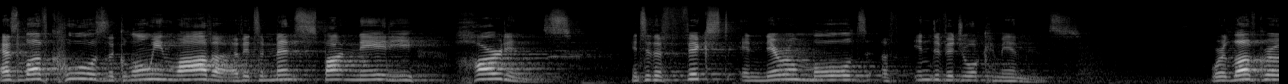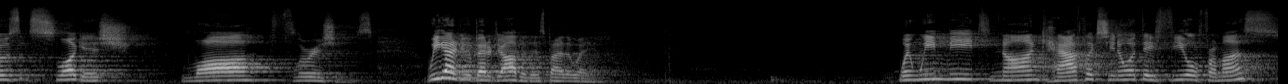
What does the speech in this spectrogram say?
As love cools, the glowing lava of its immense spontaneity hardens into the fixed and narrow molds of individual commandments. Where love grows sluggish, law flourishes. We got to do a better job of this, by the way. When we meet non Catholics, you know what they feel from us?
